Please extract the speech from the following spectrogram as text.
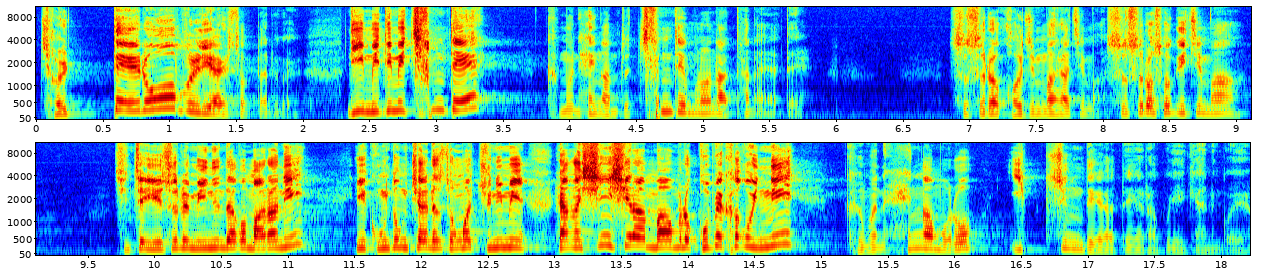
절대로 분리할 수 없다는 거예요. 네 믿음이 참돼? 그러면 행함도 참됨으로 나타나야 돼. 스스로 거짓말하지 마. 스스로 속이지 마 진짜 예수를 믿는다고 말하니? 이 공동체 안에서 정말 주님이 향한 신실한 마음으로 고백하고 있니? 그러면 행함으로 입증돼야 돼 라고 얘기하는 거예요.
